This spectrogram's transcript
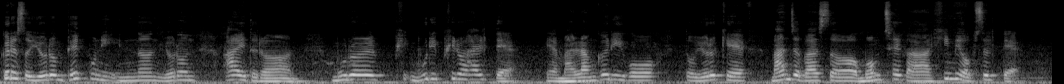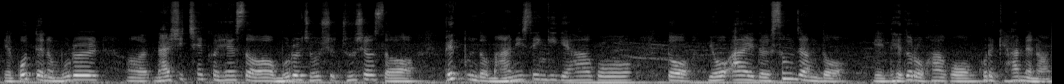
그래서 요런 백분이 있는 요런 아이들은 물을 피, 물이 필요할 때 예, 말랑거리고 또 요렇게 만져봐서 몸체가 힘이 없을 때 예, 그때는 물을 어, 날씨 체크해서 물을 주시, 주셔서 백분도 많이 생기게 하고 또 요 아이들 성장도 예, 되도록 하고 그렇게 하면은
